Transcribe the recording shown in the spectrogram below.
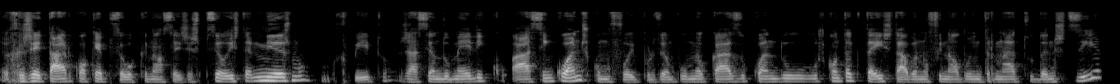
rejeitar qualquer pessoa que não seja especialista, mesmo, repito, já sendo médico há 5 anos, como foi, por exemplo, o meu caso quando os contactei, estava no final do internato de anestesia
